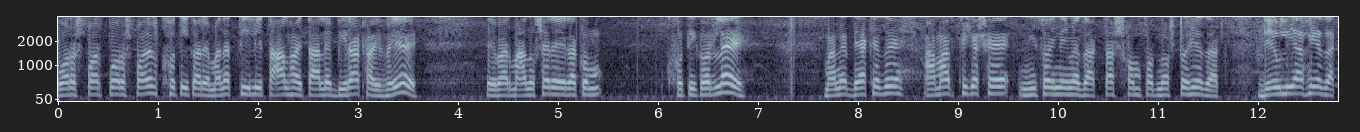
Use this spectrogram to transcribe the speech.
পরস্পর পরস্পরের ক্ষতি করে মানে তিলি তাল হয়, তালে বিরাট হয় হয়ে এবার মানুষের এরকম ক্ষতি করলে মানে দেখে যে আমার থেকে সে নিচয় নেমে যাক তার সম্পদ নষ্ট হয়ে যাক দেউলিয়া হয়ে যাক।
